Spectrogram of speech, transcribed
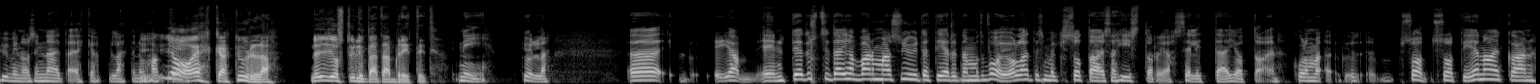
hyvin olisin näitä ehkä lähtenyt hakemaan. Joo, ehkä, kyllä. No just ylipäätään britit. Niin, kyllä. Öö, ja ei nyt tietysti sitä ihan varmaa syytä tiedetä, mutta voi olla, että esimerkiksi sotaisa historia selittää jotain. Kuulemma so, sotien aikaan,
